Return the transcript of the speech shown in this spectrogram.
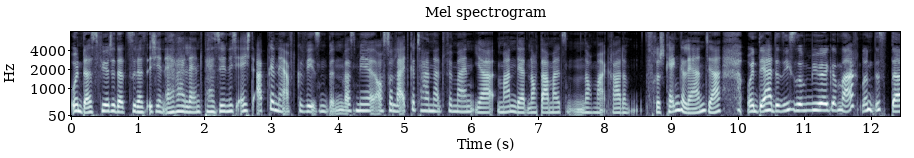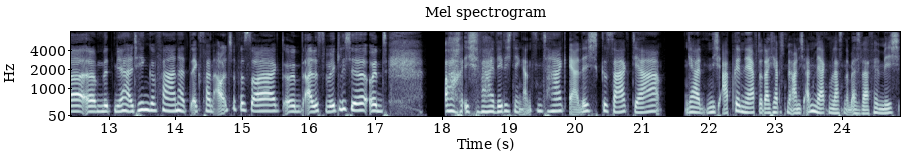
Und das führte dazu, dass ich in Everland persönlich echt abgenervt gewesen bin, was mir auch so leid getan hat für meinen ja, Mann, der hat noch damals noch mal gerade frisch kennengelernt, ja. Und der hatte sich so Mühe gemacht und ist da äh, mit mir halt hingefahren, hat extra ein Auto besorgt und alles Mögliche. Und ach, ich war wirklich den ganzen Tag, ehrlich gesagt, ja, ja, nicht abgenervt oder ich habe es mir auch nicht anmerken lassen, aber es war für mich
